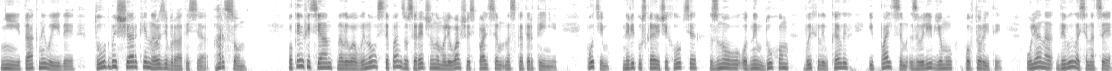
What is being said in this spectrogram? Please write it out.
Ні, так не вийде. Тут без чарки не розібратися. Гарсон. Поки офіціант наливав вино, Степан зосереджено малював щось пальцем на скатертині. Потім, не відпускаючи хлопця, знову одним духом вихилив келих і пальцем звелів йому повторити. Уляна дивилася на це,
